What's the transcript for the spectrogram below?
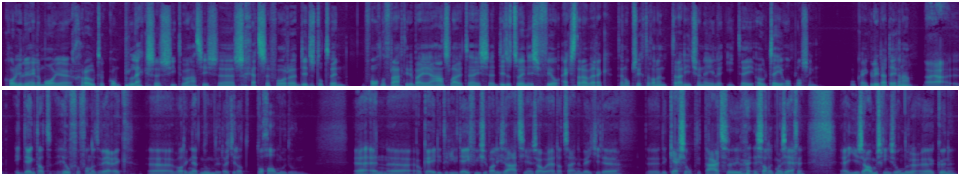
Ik hoor jullie hele mooie, grote, complexe situaties schetsen voor digital twin. De volgende vraag die erbij aansluit is: Digital Twin is veel extra werk ten opzichte van een traditionele IT-OT-oplossing. Hoe kijken jullie daar tegenaan? Nou ja, ik denk dat heel veel van het werk uh, wat ik net noemde, dat je dat toch al moet doen. en uh, oké, die 3D-visualisatie en zo, hè, dat zijn een beetje de, de, de kersen op de taart, zal ik maar zeggen. je zou misschien zonder uh, kunnen.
